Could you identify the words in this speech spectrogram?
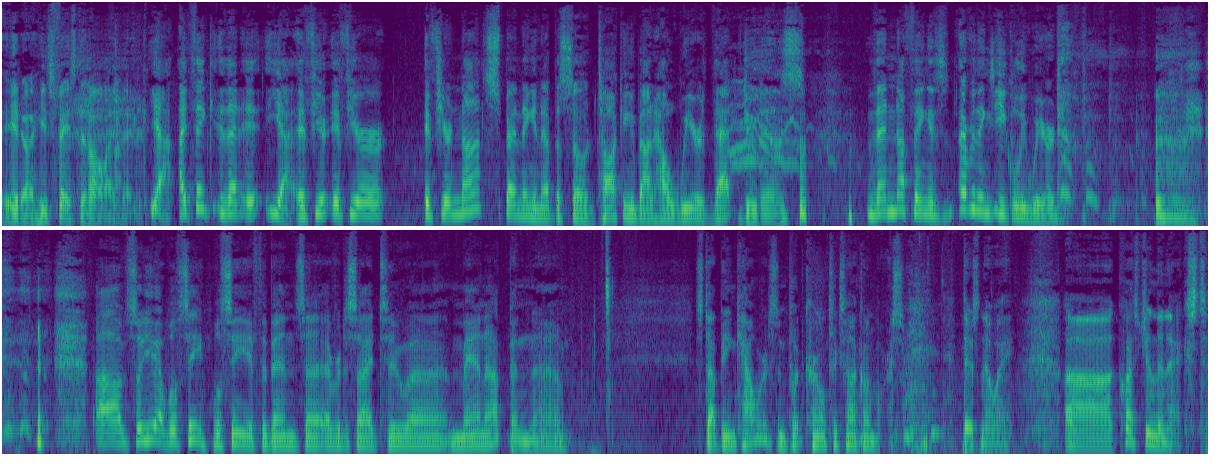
you know he's faced it all. I think. Yeah, I think that it, yeah, if you're if you're if you're not spending an episode talking about how weird that dude is, then nothing is everything's equally weird. um, so yeah, we'll see. We'll see if the Bens uh, ever decide to uh, man up and uh, stop being cowards and put Colonel Tick-Tock on Mars. There's no way. Uh, question the next.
